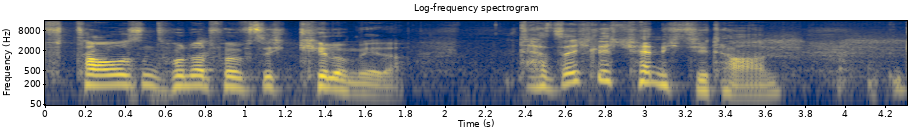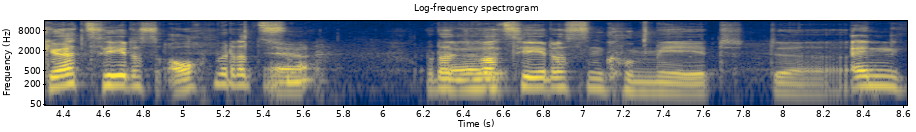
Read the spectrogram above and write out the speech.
5150 Kilometer. Tatsächlich kenne ich Titan. Gehört Ceres auch mit dazu? ja. Oder Äh, war Ceres ein Komet? Der En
